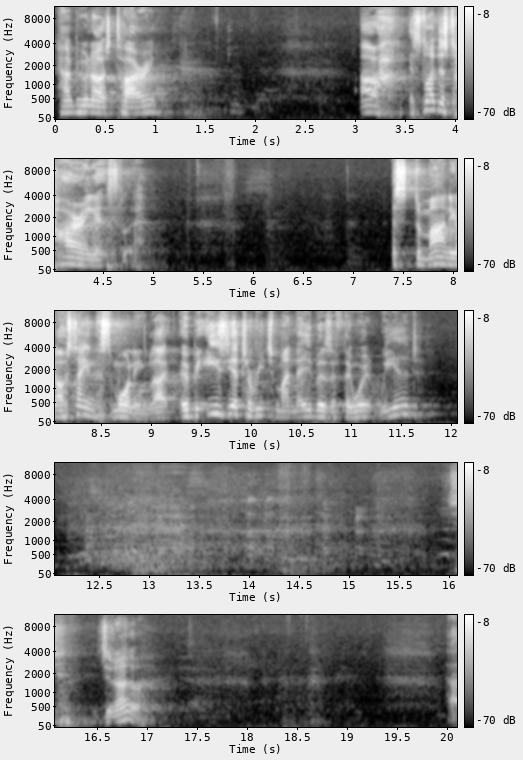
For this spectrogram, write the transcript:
How many people know it's tiring? Uh, it's not just tiring, it's, it's demanding. I was saying this morning, like, it would be easier to reach my neighbors if they weren't weird. Do you know? Uh,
